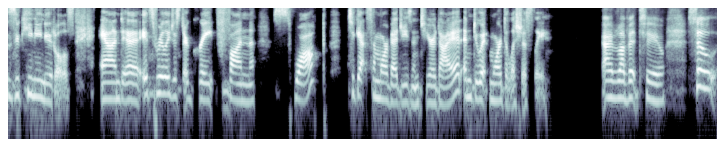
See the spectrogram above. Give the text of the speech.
zucchini noodles. And uh, it's really just a great, fun swap to get some more veggies into your diet and do it more deliciously. I love it too. So,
